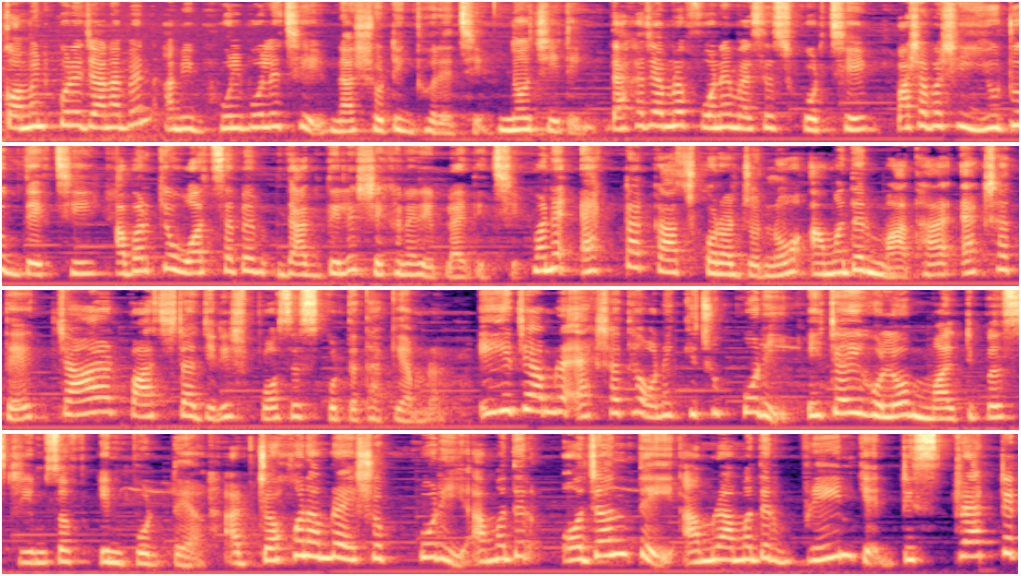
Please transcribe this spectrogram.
কমেন্ট করে জানাবেন, আমি ভুল বলেছি না সঠিক ধরেছি। নো চিটিং দেখা যায় আমরা ফোনে মেসেজ করছি, পাশাপাশি ইউটিউব দেখছি, আবার কেউ হোয়াটসঅ্যাপে ডাক দিলে সেখানে রিপ্লাই দিচ্ছি। মানে একটা কাজ করার জন্য আমাদের মাথা একসাথে চার পাঁচটা জিনিস প্রসেস করতে থাকি আমরা। এই যে আমরা একসাথে অনেক কিছু করি, এটাই হলো মাল্টিপল স্ট্রিমস অফ ইনপুট দেয়া আর যখন আমরা এসব করি, আমাদের অজান্তেই আমরা আমাদের ব্রেইনকে ডিস্ট্র্যাক্টেড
